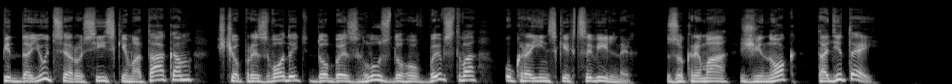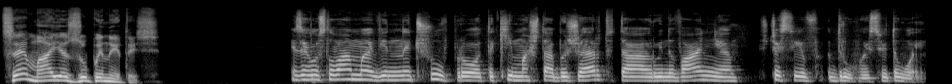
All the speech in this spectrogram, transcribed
піддаються російським атакам, що призводить до безглуздого вбивства українських цивільних, зокрема жінок та дітей. Це має зупинитись. За його словами, він не чув про такі масштаби жертв та руйнування з часів Другої світової.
